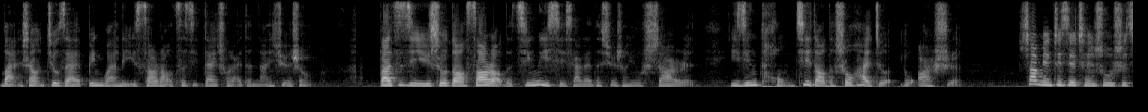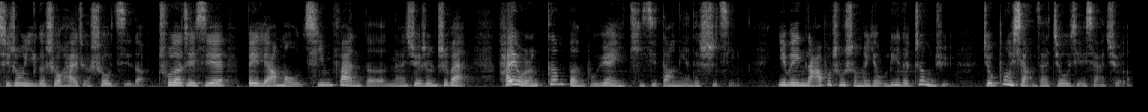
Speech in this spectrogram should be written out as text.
晚上就在宾馆里骚扰自己带出来的男学生，把自己受到骚扰的经历写下来的学生有十二人，已经统计到的受害者有二十人。上面这些陈述是其中一个受害者收集的。除了这些被梁某侵犯的男学生之外，还有人根本不愿意提及当年的事情，因为拿不出什么有力的证据，就不想再纠结下去了。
